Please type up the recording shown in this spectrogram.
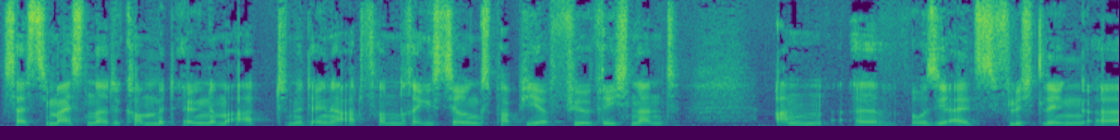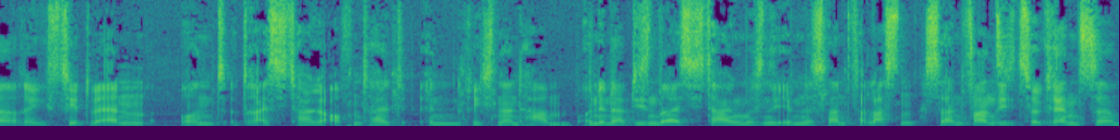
Das heißt, die meisten Leute kommen mit irgendeiner Art, mit irgendeiner Art von Registrierungspapier für Griechenland an, äh, wo sie als Flüchtling äh, registriert werden und 30 Tage Aufenthalt in Griechenland haben. Und innerhalb diesen 30 Tagen müssen sie eben das Land verlassen. Dann fahren sie zur Grenze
